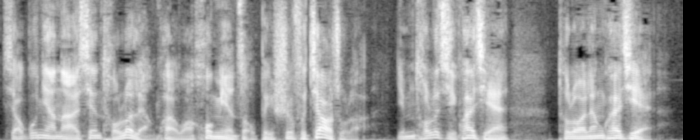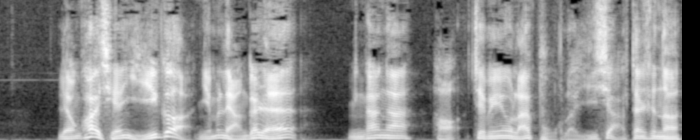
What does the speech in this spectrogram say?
小姑娘呢，先投了两块，往后面走，被师傅叫住了。你们投了几块钱？投了两块钱，两块钱一个，你们两个人。你看看，好，这边又来补了一下，但是呢，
